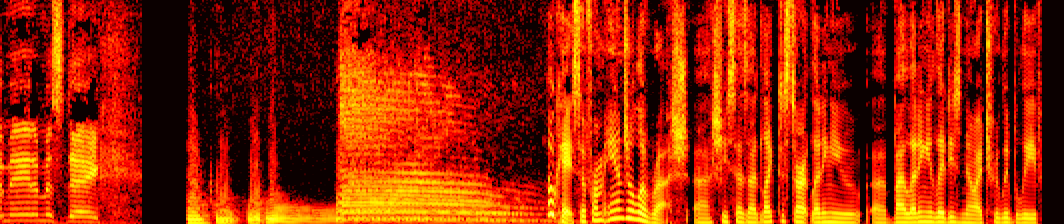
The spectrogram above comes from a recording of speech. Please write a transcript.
I made a mistake. Okay, so from Angela Rush, uh, she says, "I'd like to start letting you uh, by letting you ladies know I truly believe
